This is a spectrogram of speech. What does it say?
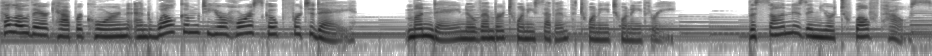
Hello there, Capricorn, and welcome to your horoscope for today, Monday, November 27th, 2023. The sun is in your 12th house,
